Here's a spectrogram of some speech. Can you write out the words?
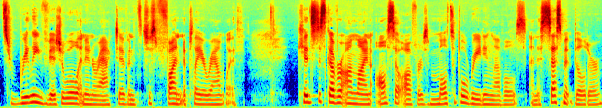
It's really visual and interactive, and it's just fun to play around with. Kids Discover Online also offers multiple reading levels, an assessment builder,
